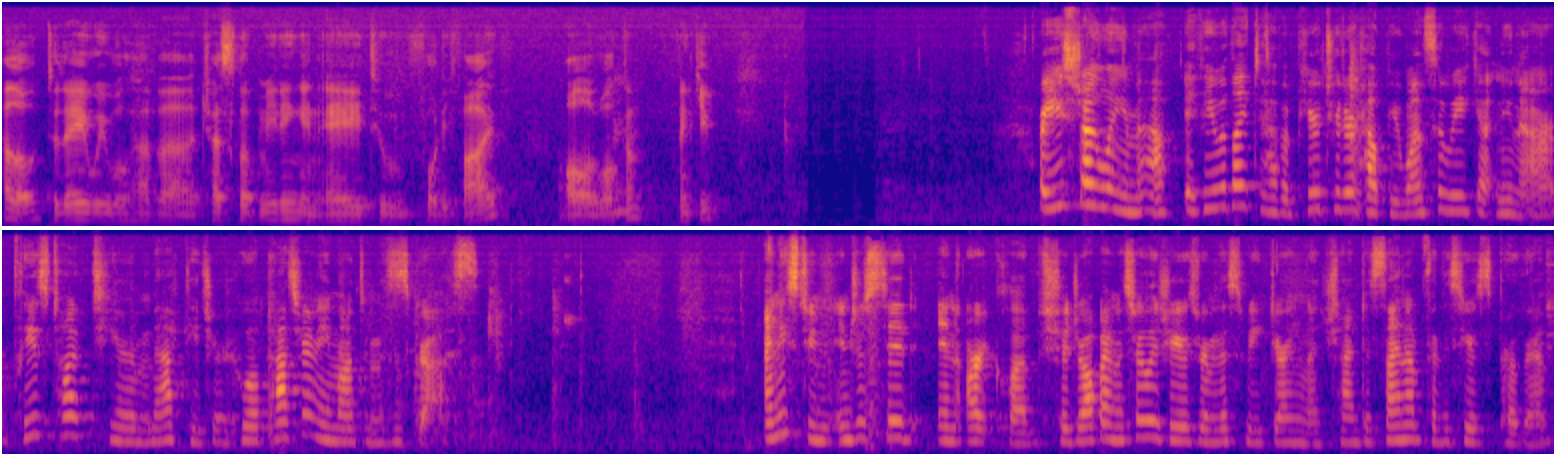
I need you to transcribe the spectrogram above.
Hello, today we will have a chess club meeting in A245. All are welcome. Thank you. Are you struggling in math? If you would like to have a peer tutor help you once a week at noon hour, please talk to your math teacher who will pass your name on to Mrs. Grass. Any student interested in art club should drop by Mr. Legier's room this week during lunchtime to sign up for this year's program.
